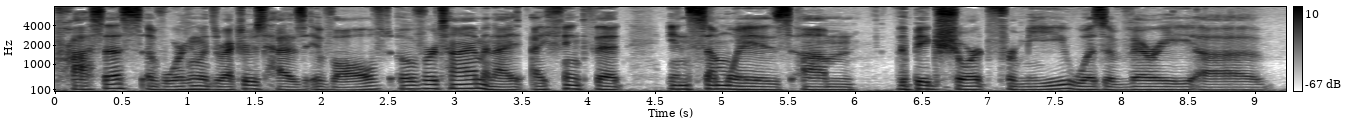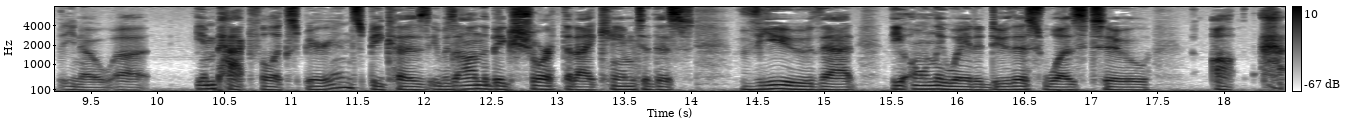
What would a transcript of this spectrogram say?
process of working with directors has evolved over time, and I I think that in some ways, um, The Big Short for me was a very uh, you know. Uh, impactful experience because it was on the big short that I came to this view that the only way to do this was to uh, ha-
